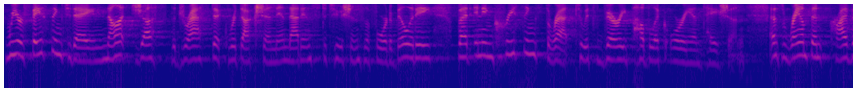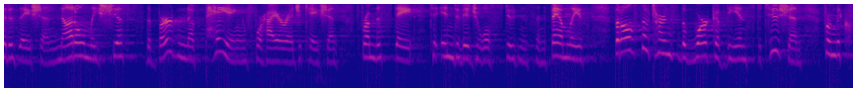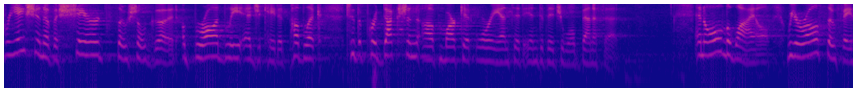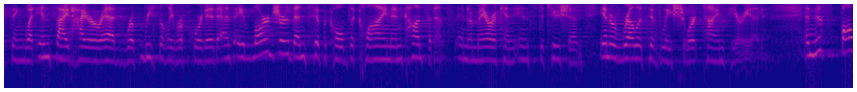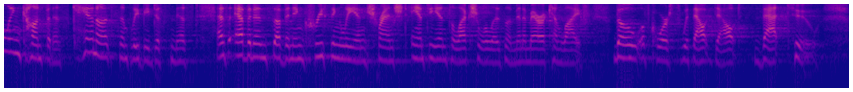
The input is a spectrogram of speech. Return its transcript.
We are facing today not just the drastic reduction in that institution's affordability, but an increasing threat to its very public orientation, as rampant privatization not only shifts the burden of paying for higher education from the state to individual students and families, but also turns the work of the institution from the creation of a shared social good, a broadly educated public, to the production of market-oriented individual benefit. And all the while, we are also facing what Inside Higher Ed re recently reported as a larger than typical decline in confidence in an American institution in a relatively short time period. And this falling confidence cannot simply be dismissed as evidence of an increasingly entrenched anti-intellectualism in American life, though, of course, without doubt, that too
